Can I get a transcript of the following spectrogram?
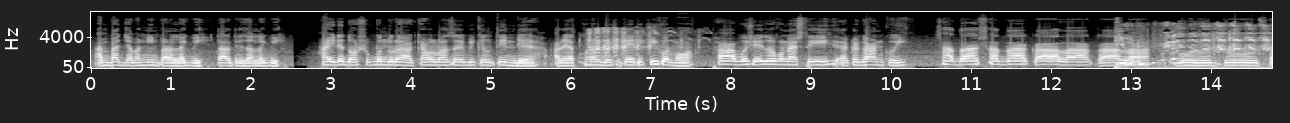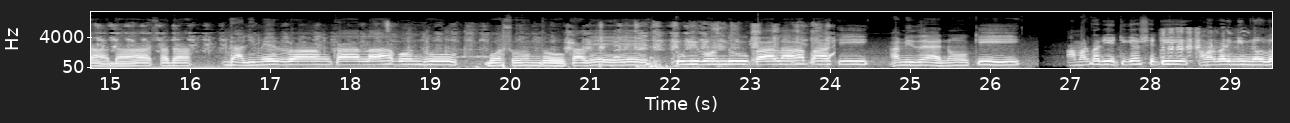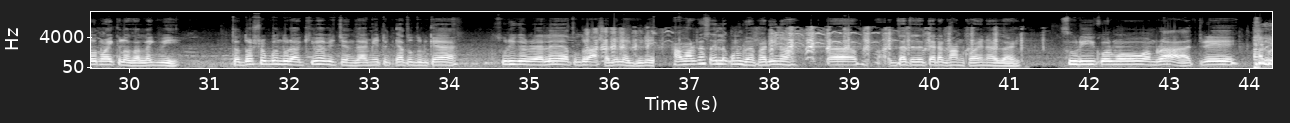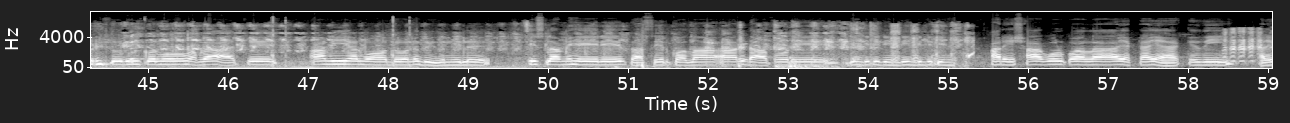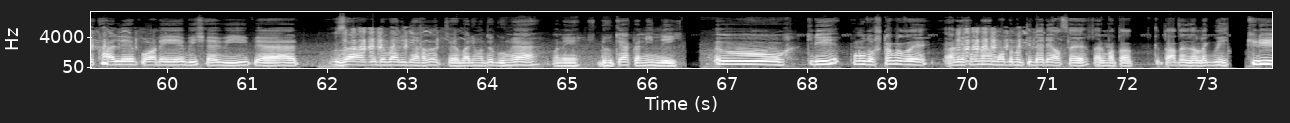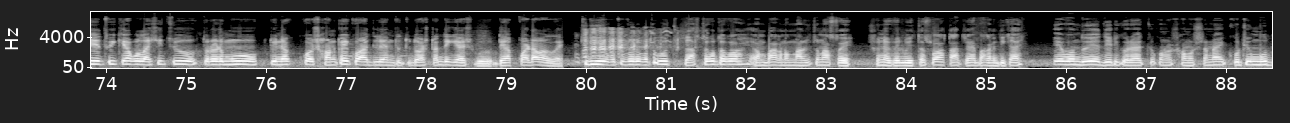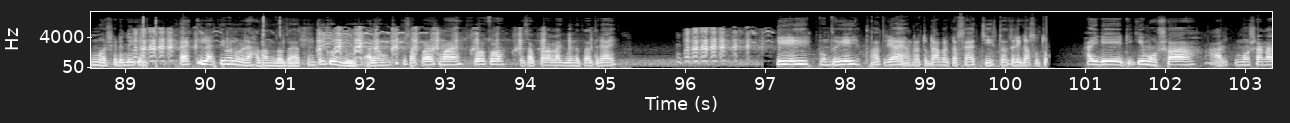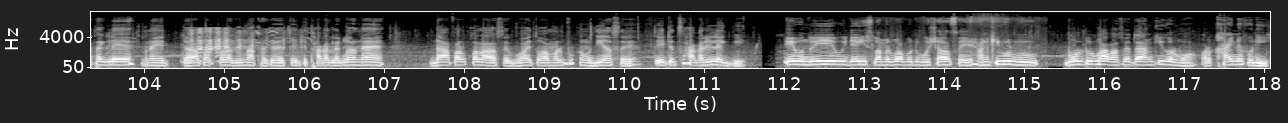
আমি বাদ যাবার নিন পাড়া লাগবি, তাড়াতাড়ি যা লাগবি। হাই রে দর্শক বন্ধুরা, কেবল বাজে বিকেল তিনটে। আর এতক্ষণ আমি বসে এটি কি করব? হ্যাঁ বসেই যখন আসছি, একটা গান কই। সাদা সাদা কালা কালা, গরু দুধ সাদা সাদা। ডালিমের রং কালা বন্ধু, বসন্ত কালে। তুমি বন্ধু কালা পাখি, আমি যেন কি? আমার বাড়ি এটিকে আর সেটি, আমার বাড়ি নিম্ন হলেও নয় কিলো জাল লাগবে। তো দর্শক বন্ধুরা কি ভাবছেন যে আমি এটা এত দূরকে চুরি করে এলে এত দূর আসারই লাগবে রে। আমার কাছে এলে কোনো ব্যাপারই না। তা যাতে যাতে একটা গান কয় না যায়। চুরি করব আমরা আত্রে চুরি করব আমরা আত্রে আমি আর মদন দুইজন মিলে ইসলাম হেরের গাছের কলা আর ডাপরে। তিন তিন তিন তিন আরে সাগর কলা একটা এক কেজি। আরে খালে পরে বিষাবি প্যাট যা বাড়ি দেখা যাচ্ছে। বাড়ির মধ্যে ঘুমে মানে ঢুকে একটা নিন্দেই ও কিরে পনেরো দশটা বাজে। আর এখন না মদনতি দাঁড়িয়ে আছে চার মাথা তাড়াতাড়ি যা লাগবি। কিরে তুই কেবল আসিছু তোর মুখ তুই না সনকাই কয়া দিলাম তো তুই দশটার দিকে আসব। দেখ কয়টা বাজে। কিরে কত দূরে কত করছিস আস্তে কথা কয়। এখন বাগানত মানুষজন আছে। শুনে ফেলবি। তা চ তা চাই বাগানের দিকে আয়। এ বন্ধু এ দেরি করে আছো কোনো সমস্যা নাই। কুটি মুদমো সেটা দেখে একই লাগতে মানে বলে হাজাম দাদা। এখন কি করলু? আর এখন কি পেশাব করার সময়? চ চ পেশাব করা লাগবে না তাড়াতাড়ি আয়। এ, বন্ধু, এ, তাড়াতাড়ি আয়, আমরা তো ডাবের কাছে আছি, তাড়াতাড়ি গাছ তো হাই রে, এটি কি মশা? আর মশা না থাকলে মানে ডাব আর কলা যদি না থাকে, তো এটি থাকার লাগল না। ডাব আর কলা আছে, ভয় তো আমার বুকের মধ্যে আছে, তো এটি তো থাকারই লাগবে। এ, বন্ধু, এ, ওই যে ইসলামের বাবুটি বসে আছে এখন কি করব? বল্টুর বাপ আছে, তা আমি কি করব? আর খাই না পড়ি।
